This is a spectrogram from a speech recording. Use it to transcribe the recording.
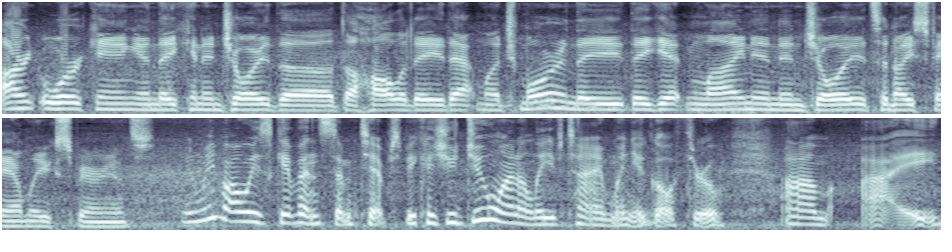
aren't working and they can enjoy the, the holiday that much more and they, they get in line and enjoy it's a nice family experience. And we've always given some tips because you do want to leave time when you go through. Um, I,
